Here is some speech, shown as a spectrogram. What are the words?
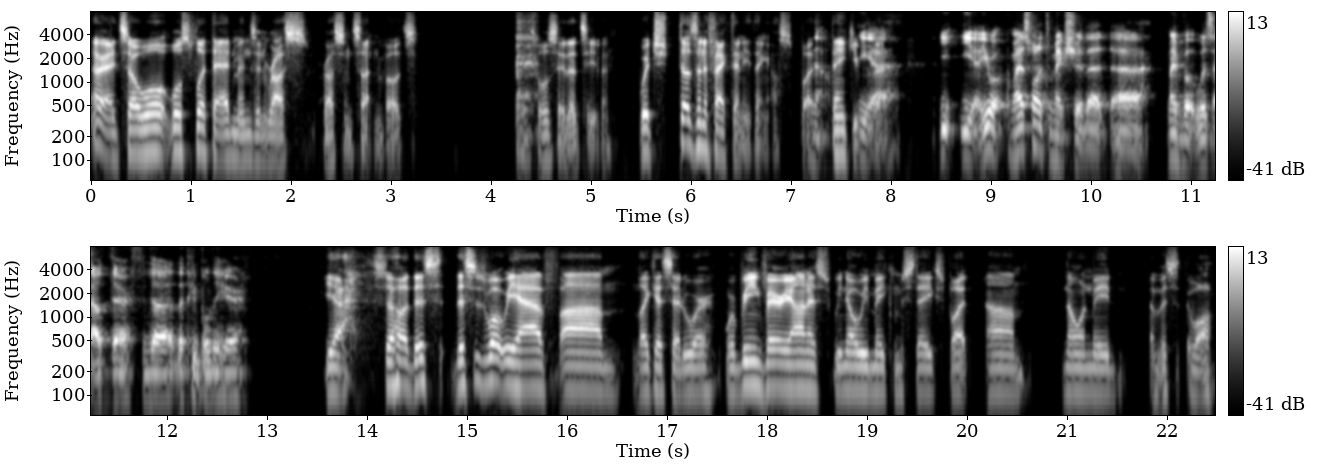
All right, so we'll we'll split the Edmonds and Russ Russ and Sutton votes. So we'll say that's even, which doesn't affect anything else. But No, thank you for yeah, that. Yeah, you're welcome. I just wanted to make sure that uh, my vote was out there for the the people to hear. Yeah. So this this is what we have. Um, like I said, we're we're being very honest. We know we make mistakes, but um, no one made a mis- well.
